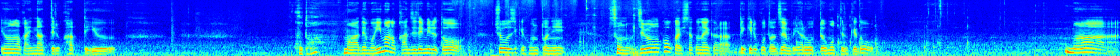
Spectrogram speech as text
世の中になってるかっていうこと？まあでも今の感じで見ると正直本当にその自分は後悔したくないからできることは全部やろうって思ってるけどまあ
